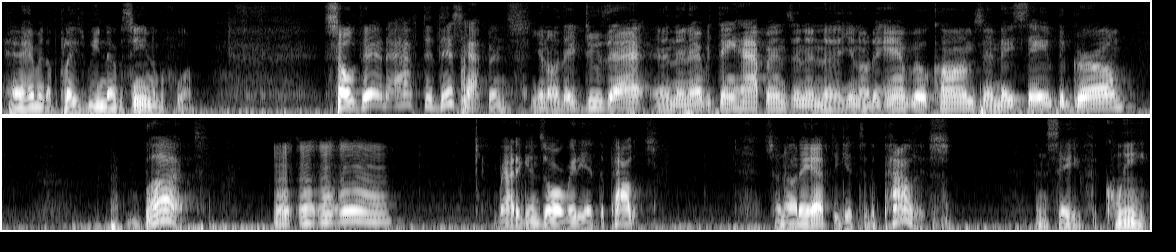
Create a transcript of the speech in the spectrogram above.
had him in a place we'd never seen him before. So then after this happens, you know, they do that and then everything happens and then the, you know, the anvil comes and they save the girl. But mm-mm-mm-mm, Ratigan's already at the palace. So now they have to get to the palace and save the queen.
